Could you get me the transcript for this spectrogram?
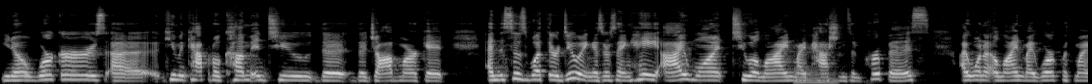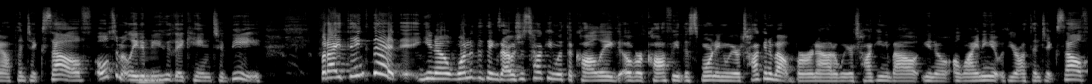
you know, workers, uh, human capital come into the, the job market. And this is what they're doing is they're saying, Hey, I want to align my mm. passions and purpose. I want to align my work with my authentic self, ultimately mm. to be mm. who they came to be. But I think that, you know, one of the things I was just talking with a colleague over coffee this morning, we were talking about burnout and we were talking about, you know, aligning it with your authentic self.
